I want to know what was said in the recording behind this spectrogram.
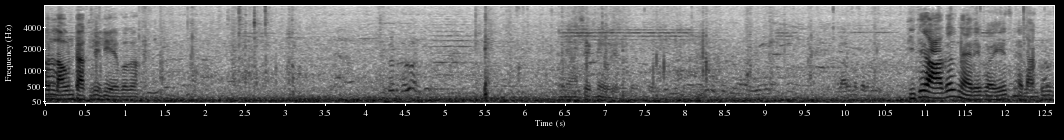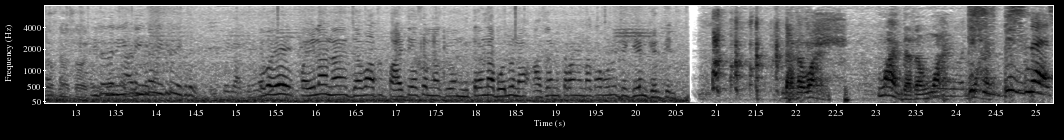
पण लावून टाकलेली आहे बघा. हा तिथे आगच नाही रे बा हेच नाही लाकडूनच नाही असं वाटतं. पहिला ना जेव्हा आपली पार्टी असेल ना किंवा मित्रांना बोलू ना अशा मित्रांना नका बोलू जे गेम खेळतील. This is business.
